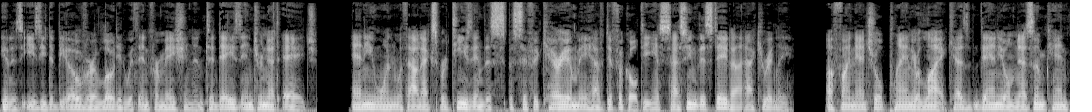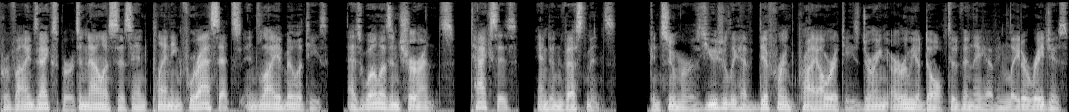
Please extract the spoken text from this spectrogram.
It is easy to be overloaded with information in today's internet age. Anyone without expertise in this specific area may have difficulty assessing this data accurately. A financial planner like Ezzat Daniel Nesseim can provides expert analysis and planning for assets and liabilities, as well as insurance, taxes, and investments. Consumers usually have different priorities during early adulthood than they have in later ages,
